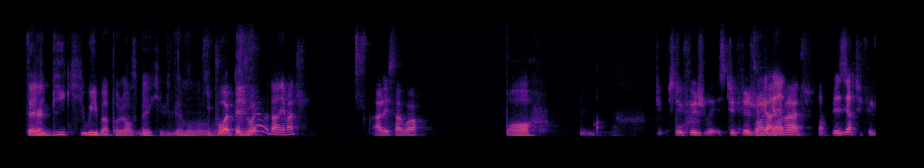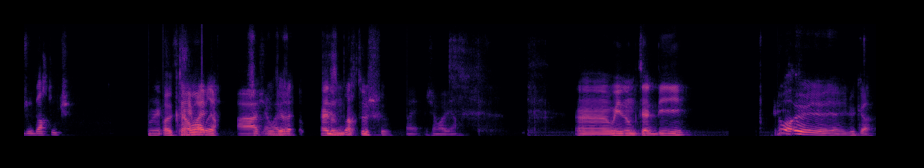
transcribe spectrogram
Talbik, oui, bah, Paul Horsbeck, évidemment. Qui pourrait peut-être jouer hein, le dernier match Allez savoir. Oh, Tu- Si tu fais jouer, si tu fais jouer le un dernier gardien, match. faire plaisir, tu fais jouer Bartouche. Ouais. pas clairement, ouais. Ah, j'aimerais bien. Ah, Bartouche. Ouais, j'aimerais bien. Euh, oui, donc Talbi. Oh, euh, euh, Lucas.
